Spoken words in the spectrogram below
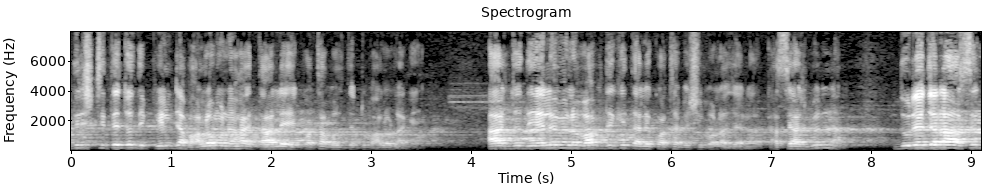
দৃষ্টিতে যদি ফিল্ডটা ভালো মনে হয় তাহলে কথা বলতে একটু ভালো লাগে। আর যদি এলোমেলো ভাব দেখি তাহলে কথা বেশি বলা যায় না। কাছে আসবেন না? দূরে যারা আছেন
